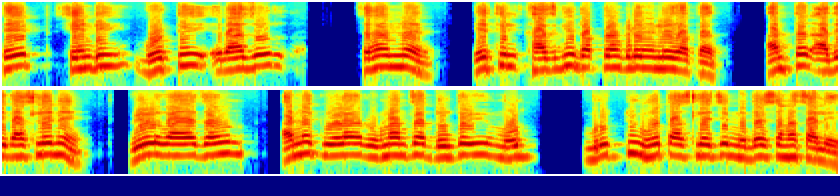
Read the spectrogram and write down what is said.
थेट शेंडी घोटी राजूर संगमनेर येथील खासगी डॉक्टरांकडे नेले जातात. अंतर अधिक असल्याने वेळ वाया जाऊन अनेक वेळा रुग्णांचा दुर्दैवी मृ- मृत्यू होत असल्याचे निदर्शनास आले.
